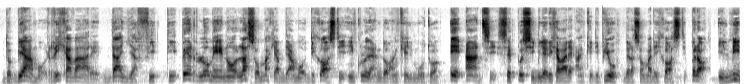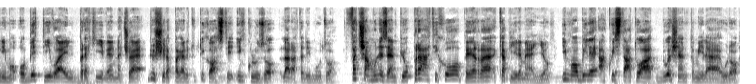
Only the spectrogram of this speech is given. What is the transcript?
dobbiamo ricavare dagli affitti perlomeno la somma che abbiamo di costi, includendo anche il mutuo e anzi, se possibile, ricavare anche di più della somma dei costi. Però il minimo obiettivo è il break even, cioè riuscire a pagare tutti i costi, incluso la rata di mutuo. Facciamo un esempio pratico per capire meglio. Immobile acquistato a 200.000 euro.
